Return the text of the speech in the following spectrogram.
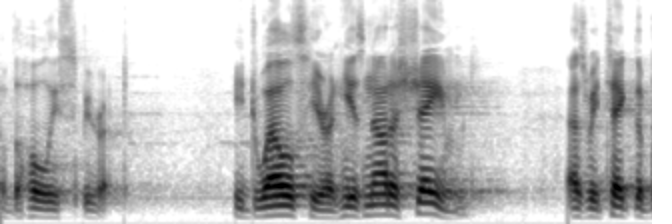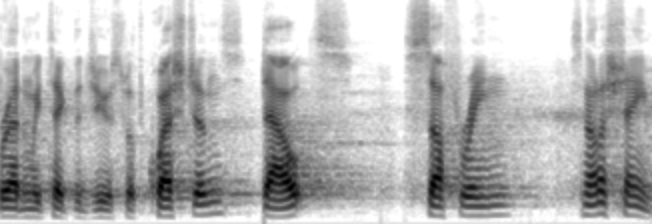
of the Holy Spirit. He dwells here and he is not ashamed as we take the bread and we take the juice with questions, doubts, suffering. He's not ashamed.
